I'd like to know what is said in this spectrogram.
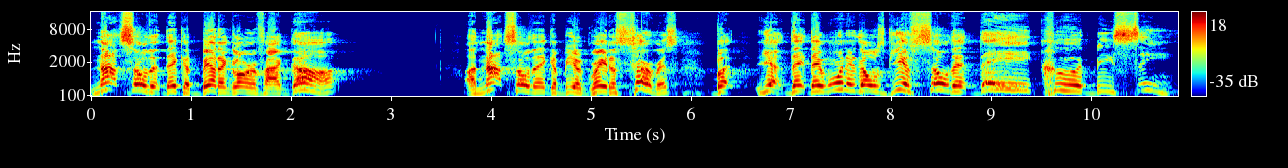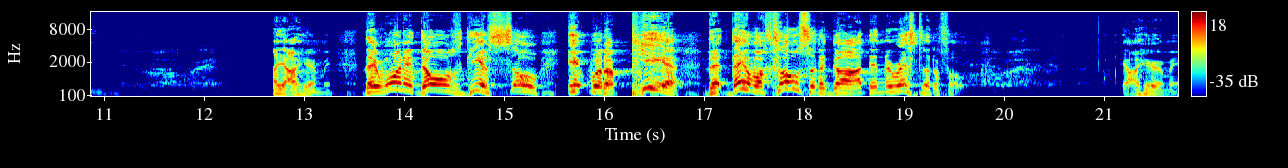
not so that they could better glorify God, uh, not so that they could be a greater service, but yeah, they, they wanted those gifts so that they could be seen. Are y'all hear me? They wanted those gifts so it would appear that they were closer to God than the rest of the folk. Y'all hear me?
